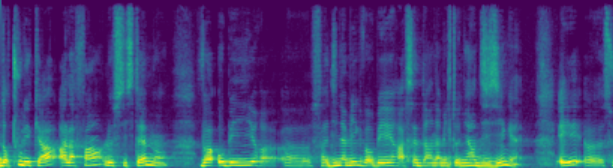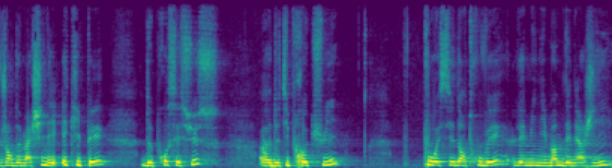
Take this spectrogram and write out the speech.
Dans tous les cas, à la fin, le système va obéir, euh, sa dynamique va obéir à celle d'un Hamiltonien d'Ising, et euh, ce genre de machine est équipé de processus euh, de type recuit pour essayer d'en trouver les minimums d'énergie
